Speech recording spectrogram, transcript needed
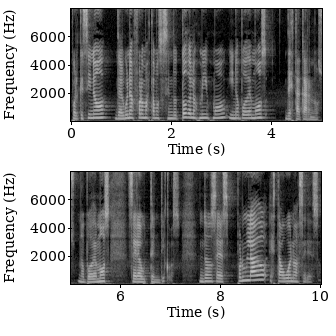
porque si no, de alguna forma estamos haciendo todo lo mismo y no podemos destacarnos, no podemos ser auténticos. Entonces, por un lado, está bueno hacer eso.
